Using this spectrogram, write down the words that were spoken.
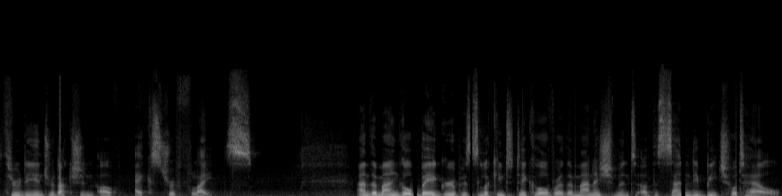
through the introduction of extra flights. And the Mango Bay Group is looking to take over the management of the Sandy Beach Hotel.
